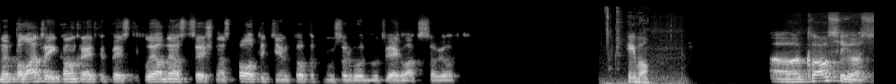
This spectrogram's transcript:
nu, pa Latviju konkrēti, kāpēc tik liela neuzticēšanās politiķiem, to pat mums varbūt būtu vieglāk savilkt. Ivo. Klausījos,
